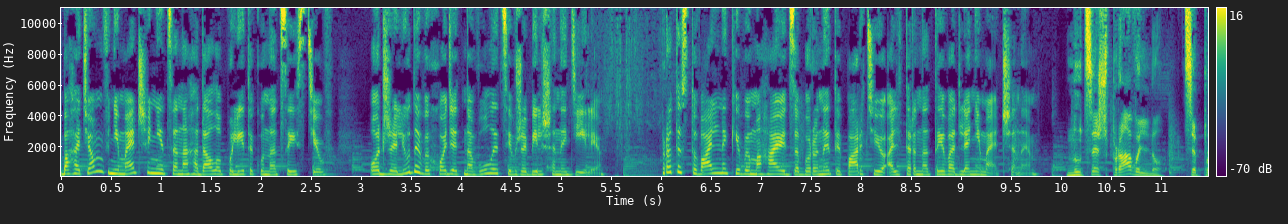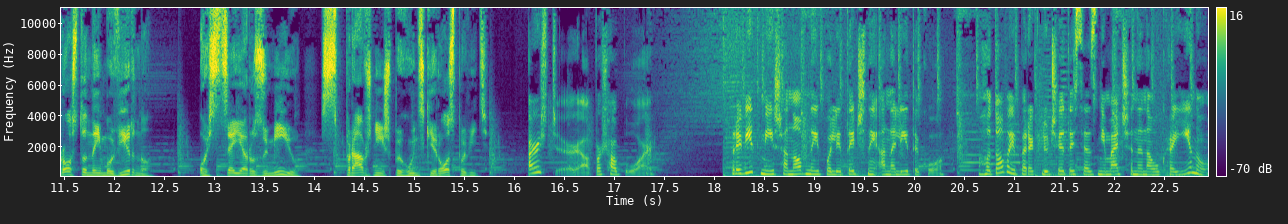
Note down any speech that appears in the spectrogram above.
Багатьом в Німеччині це нагадало політику нацистів. Отже, люди виходять на вулиці вже більше неділі. Протестувальники вимагають заборонити партію Альтернатива для Німеччини. Ну це ж правильно, це просто неймовірно. Ось це я розумію. Справжній шпигунський розповідь. Привіт, мій шановний політичний аналітику. Готовий переключитися з Німеччини на Україну?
